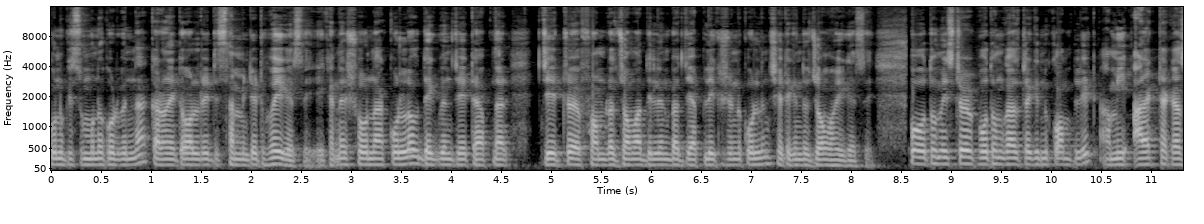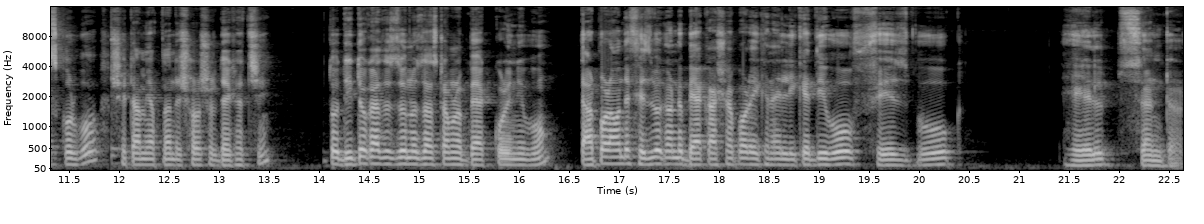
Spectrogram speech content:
কোনো কিছু মনে করবেন না, কারণ এটা অলরেডি সাবমিটেড হয়ে গেছে। এখানে শো না করলেও দেখবেন যে এটা আপনার যে ফর্মটা জমা দিলেন বা যে অ্যাপ্লিকেশন করলেন, সেটা কিন্তু জমা হয়ে গেছে। প্রথম স্টেপের প্রথম কাজটা কিন্তু কমপ্লিট আমি আরেকটা কাজ করব, সেটা আমি আপনাদের সরাসরি দেখাচ্ছি। তো দ্বিতীয় কাজের জন্য জাস্ট আমরা ব্যাক করে নিব। তারপর আমাদের ফেসবুক অ্যাকাউন্টে ব্যাক আসার পর এখানে লিখে দিব ফেসবুক হেল্প সেন্টার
